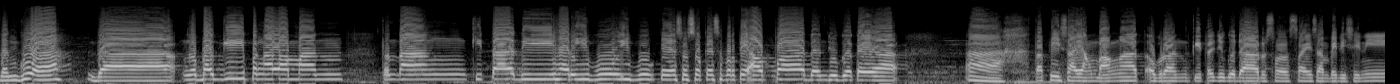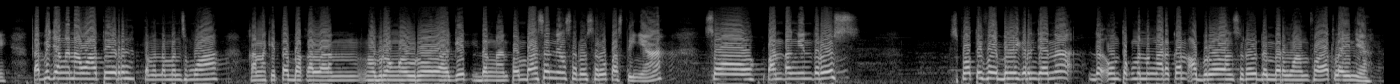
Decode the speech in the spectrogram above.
dan gua udah ngebagi pengalaman tentang kita di hari ibu ibu kayak sosoknya seperti apa dan juga kayak ah tapi sayang banget obrolan kita juga udah harus selesai sampai di sini. Tapi jangan khawatir teman-teman semua karena kita bakalan ngobrol-ngobrol lagi dengan pembahasan yang seru-seru pastinya. So pantengin terus Spotify Beli Rencana untuk mendengarkan obrolan seru dan bermanfaat lainnya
